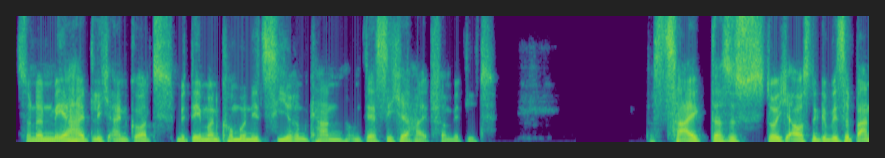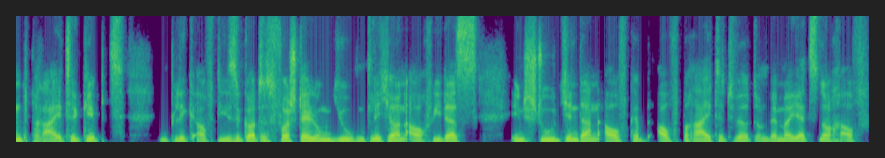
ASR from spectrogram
sondern mehrheitlich ein Gott, mit dem man kommunizieren kann und der Sicherheit vermittelt. Das zeigt, dass es durchaus eine gewisse Bandbreite gibt im Blick auf diese Gottesvorstellungen Jugendlicher und auch wie das in Studien dann aufbereitet wird. Und wenn man jetzt noch auf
